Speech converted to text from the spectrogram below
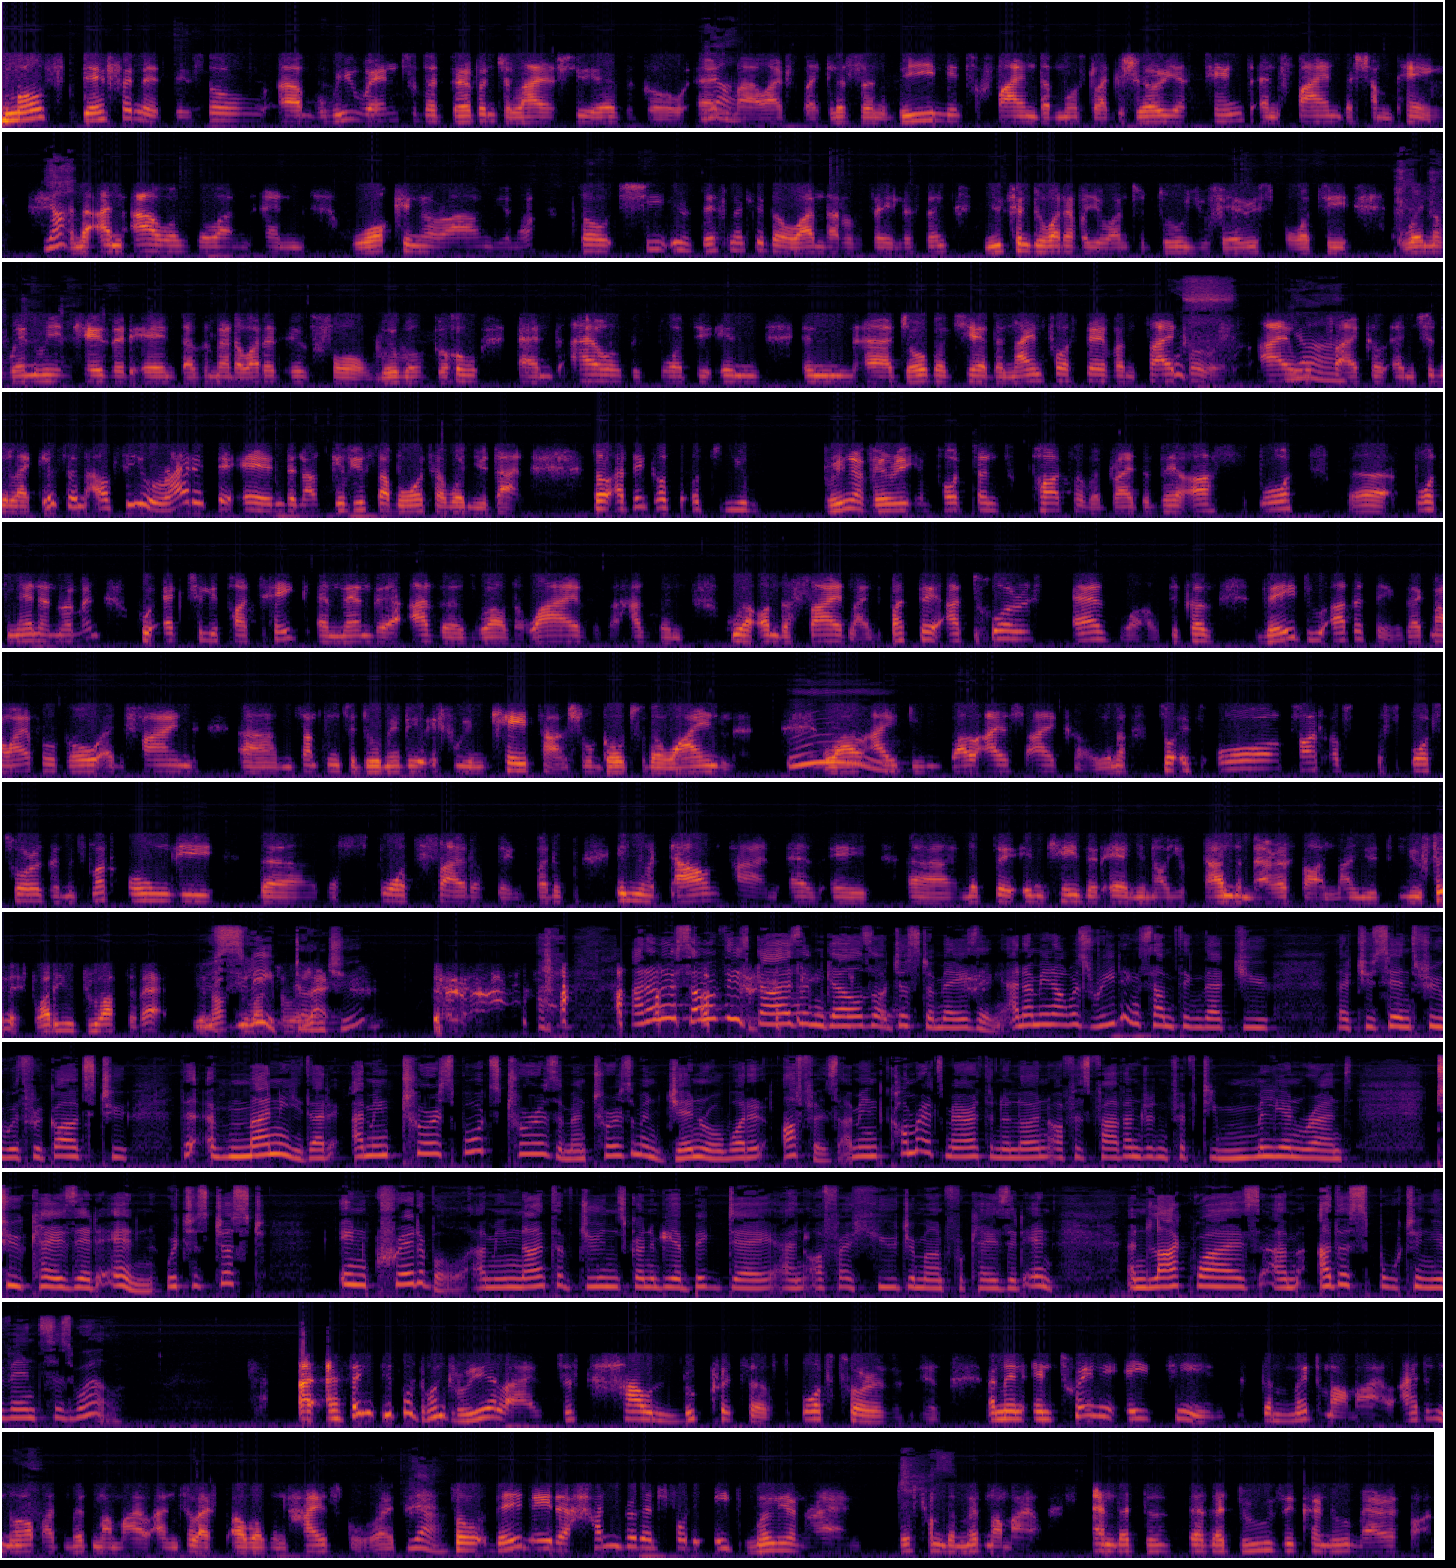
Most definitely. So um, we went to the Durban July a few years ago, and Yeah. my wife's like, "Listen, we need to find the most luxurious tent and find the champagne." Yeah. And, and I was the one and walking around, you know. So she is definitely the one that will say, "Listen, you can do whatever you want to do. You're very sporty. When when we in KZN, doesn't matter what it is for, we will go." And I will be sporty in in uh, Joburg here, the nine four seven cycle Oof. race. I Yeah. would cycle, and she'd be like, "Listen, I'll see you right at the end, and I'll give you some water when you're done." So I think also, also you bring a very important part of it, right? That there are sports, uh, sportsmen and women who actually partake, and then there are others as well, the wives, the husbands, who are on the sidelines. But they are tourists as well because they do other things. Like my wife will go and find um, something to do. Maybe if we're in Cape Town, she'll go to the wineland while I do while I cycle. You know, so it's all part of the sports tourism. It's not only the the sports side of things, but it's in your downtime as a uh, let's say in KZN, you know, you've done the marathon, now you you finished. What do you do after that? You, you know, sleep, you don't you? I don't know. Some of these guys and girls are just amazing. And I mean, I was reading something that you that you sent through with regards to the money that I mean, tour sports tourism and tourism in general, what it offers. I mean, Comrades Marathon alone offers 550 million rand to KZN, which is just incredible. I mean, 9th of June is going to be a big day and offer a huge amount for KZN, and likewise um, other sporting events as well. I, I think people don't realize just how lucrative sports tourism is. I mean, in 2018, the Midmar Mile. I didn't know about Midmar Mile until I, I was in high school, right? Yeah. So they made 148 million rand just from the Midmar Mile and the, the, the Dusi Canoe Marathon.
